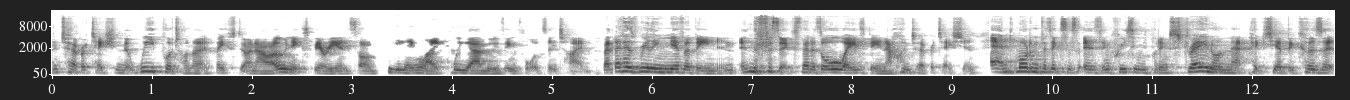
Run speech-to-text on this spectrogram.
interpretation that we put on it based on our own experience of feeling like we are moving forwards in time. But that has really never been in, in the physics. That has always been our interpretation. And modern physics is, is increasingly putting strain on that picture because at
